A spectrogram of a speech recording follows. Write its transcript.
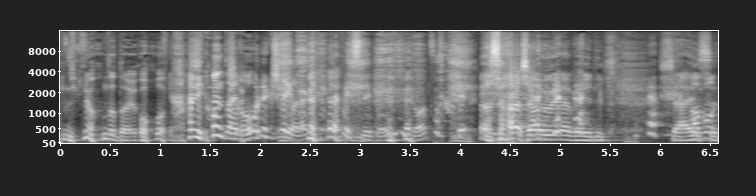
900 Euro. Ich habe 900 Euro geschrieben. Das ist bisschen wenig, oder? Das ist schon wieder wenig. Scheiße. Aber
